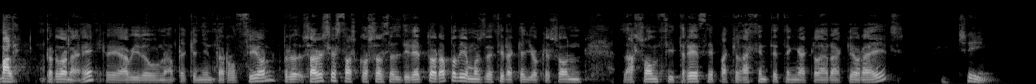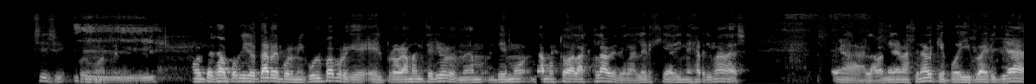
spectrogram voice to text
Vale, perdona, ¿eh? que ha habido una pequeña interrupción, pero ¿sabes estas cosas del directo? Ahora podríamos decir aquello que son las 11 y 13 para que la gente tenga clara qué hora es. Sí, sí, sí. Y... Hemos empezado un poquito tarde por mi culpa porque el programa anterior donde damos, todas las claves de la alergia de Inés Arrimadas a la bandera nacional, que podéis ver ya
